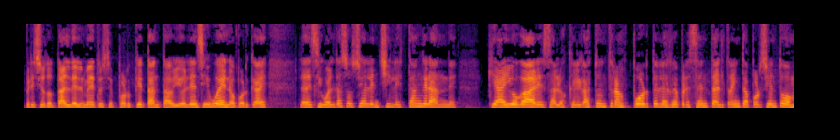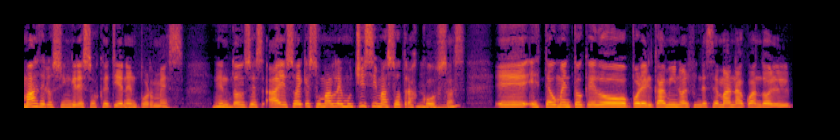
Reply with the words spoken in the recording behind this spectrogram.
precio total del metro. Dice, ¿por qué tanta violencia? Y bueno, porque hay, la desigualdad social en Chile es tan grande que hay hogares a los que el gasto en transporte les representa el 30% o más de los ingresos que tienen por mes. Entonces, a eso hay que sumarle muchísimas otras cosas. Eh, este aumento quedó por el camino el fin de semana cuando el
